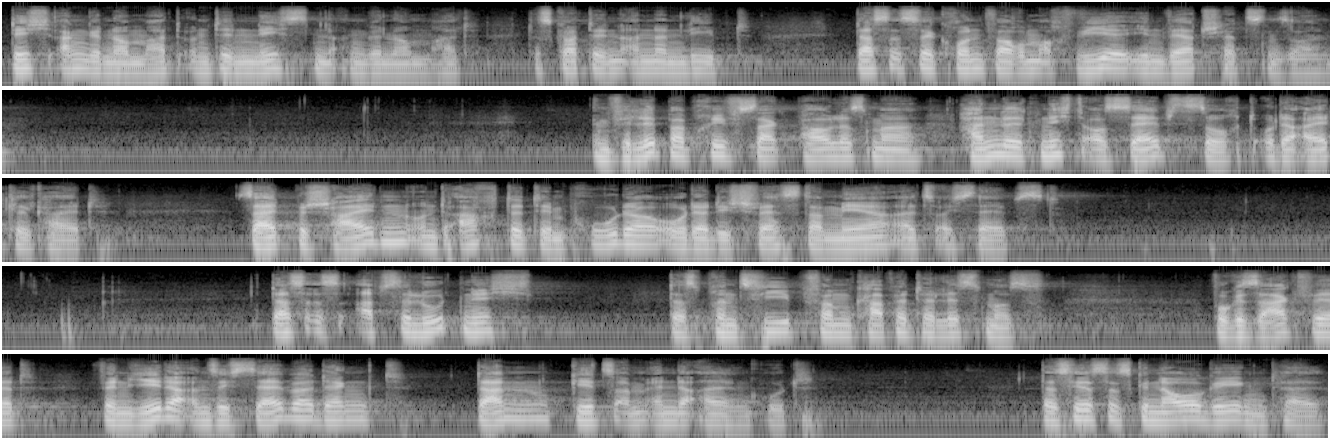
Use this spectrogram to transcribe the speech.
dich angenommen hat und den Nächsten angenommen hat, dass Gott den anderen liebt. Das ist der Grund, warum auch wir ihn wertschätzen sollen. Im Philipperbrief sagt Paulus mal, handelt nicht aus Selbstsucht oder Eitelkeit. Seid bescheiden und achtet den Bruder oder die Schwester mehr als euch selbst. Das ist absolut nicht das Prinzip vom Kapitalismus, wo gesagt wird, wenn jeder an sich selber denkt, dann geht es am Ende allen gut. Das hier ist das genaue Gegenteil.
